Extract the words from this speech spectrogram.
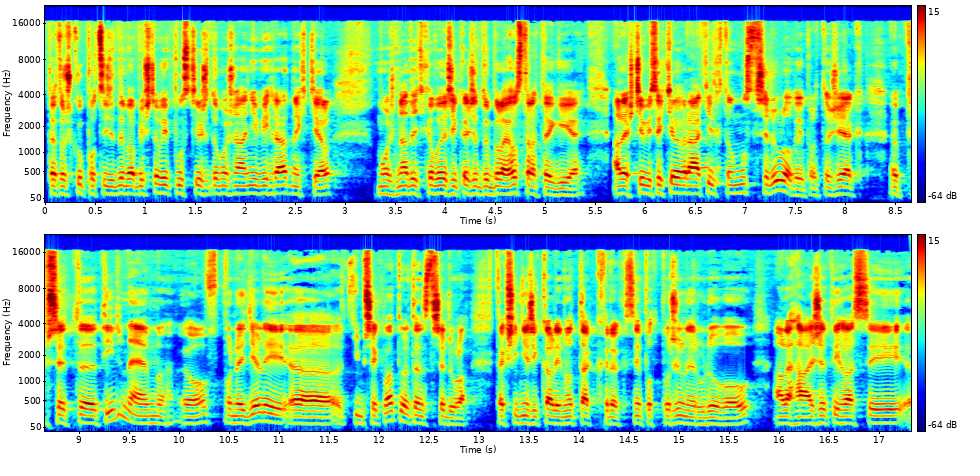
tak trošku pocit, že ten Babiš to vypustil, že to možná ani vyhrát nechtěl. Možná teďka bude říkat, že to byla jeho strategie, ale ještě bych se chtěl vrátit k tomu Středulovi, protože jak před týdnem, jo, v pondělí eh, tím překvapil ten Středula, tak všichni říkali, no tak vlastně podpořil Nerudovou, ale háže ty hlasy eh,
